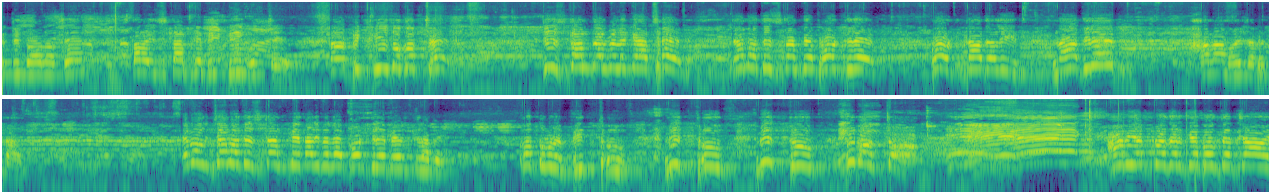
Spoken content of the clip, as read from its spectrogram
একটি দল আছে তারা ইসলামকে বিক্রি করছে। তারা বিকৃত করছে। ইসলাম লেগে আছে, জামাত ইসলামকে ভোট দিলে ভোট না না দিলে হারাম হয়ে যাবে তার। এবং জামাত ইসলামকে ভোট দিলে যাবে কত বড় মৃত্যু মৃত্যু মৃত্যু আমি আপনাদেরকে বলতে চাই,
